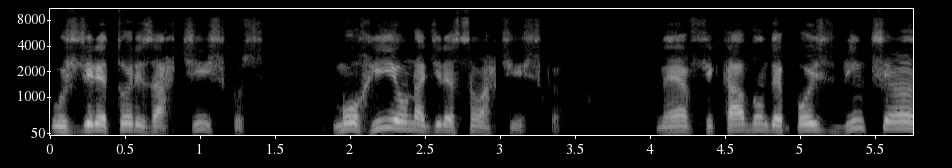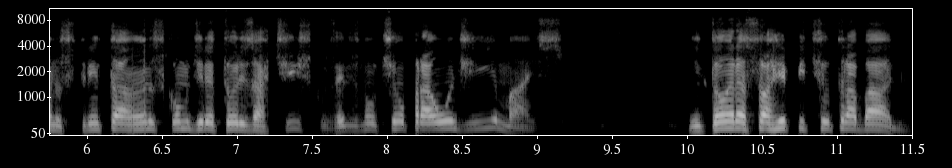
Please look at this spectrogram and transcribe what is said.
os diretores artísticos morriam na direção artística. Né? Ficavam depois 20 anos, 30 anos como diretores artísticos, eles não tinham para onde ir mais. Então era só repetir o trabalho.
